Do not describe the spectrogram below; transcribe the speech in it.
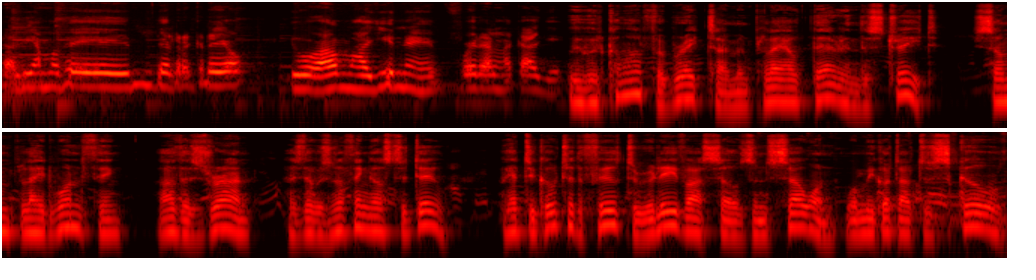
Salíamos de, del recreo We would come out for break time and play out there in the street. Some played one thing, others ran, as there was nothing else to do. We had to go to the field to relieve ourselves and so on when we got out of school.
